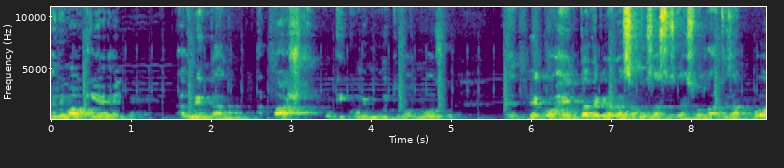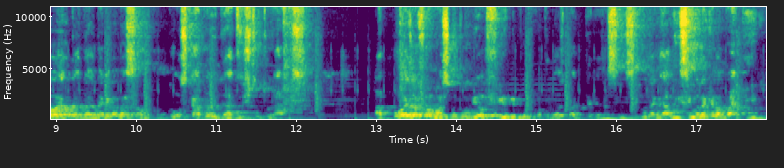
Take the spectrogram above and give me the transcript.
Animal que é alimentado a pasto ou que come muito volumoso, é, decorrente da degradação dos ácidos graxos voláteis, após da, da degradação dos carboidratos estruturais, após a formação do biofilme por conta das bactérias assim, em cima, da, em cima daquela partícula,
